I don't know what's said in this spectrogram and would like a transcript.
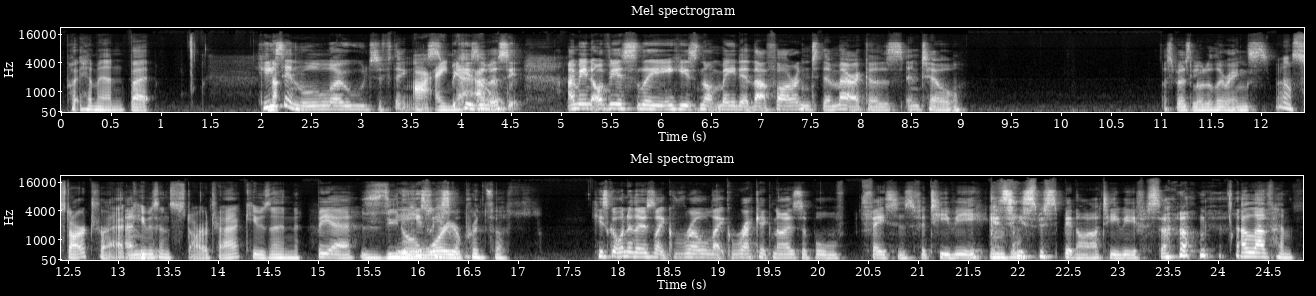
put him in, but He's in loads of things. I Because of know. a, se- I mean, obviously, he's not made it that far into the Americas until, I suppose, Lord of the Rings. well, Star Trek. And- he was in Star Trek. He was in But yeah, Xena he's- he's Warrior got- Princess. He's got one of those like real like recognizable faces for TV because Mm-hmm. he's just been on our TV for so long. I love him.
